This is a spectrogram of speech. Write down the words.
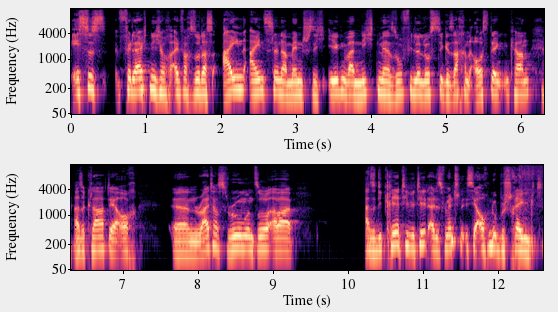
Ist es vielleicht nicht auch einfach so, dass ein einzelner Mensch sich irgendwann nicht mehr so viele lustige Sachen ausdenken kann? Also klar hat der auch äh, ein Writers Room und so, aber also die Kreativität eines Menschen ist ja auch nur beschränkt.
